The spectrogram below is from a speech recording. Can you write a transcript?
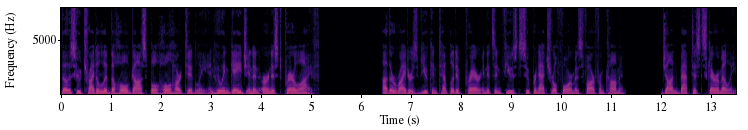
those who try to live the whole gospel wholeheartedly and who engage in an earnest prayer life. Other writers view contemplative prayer in its infused supernatural form as far from common. John Baptist Scaramelli,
